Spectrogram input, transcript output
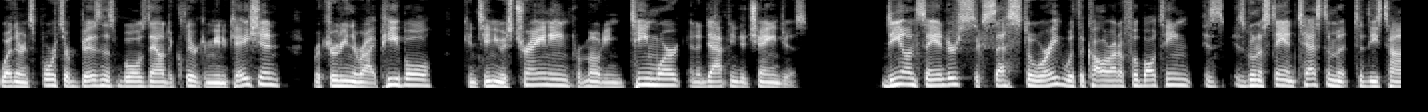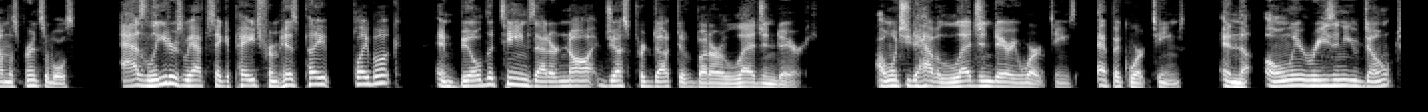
whether in sports or business, boils down to clear communication, recruiting the right people, continuous training, promoting teamwork, and adapting to changes. Deion Sanders' success story with the Colorado football team is, is going to stand testament to these timeless principles. As leaders, we have to take a page from his play, playbook and build the teams that are not just productive, but are legendary. I want you to have legendary work teams, epic work teams. And the only reason you don't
